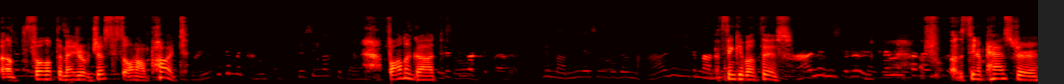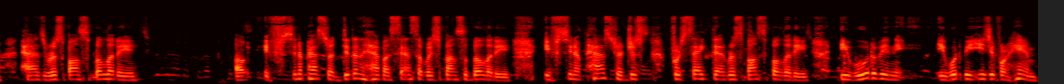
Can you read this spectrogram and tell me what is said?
uh, fill up the measure of justice on our part. Father God Think about this. Senior pastor has responsibility. Uh, if senior pastor didn't have a sense of responsibility, if senior pastor just forsake that responsibility, it would have been it would be easy for him.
